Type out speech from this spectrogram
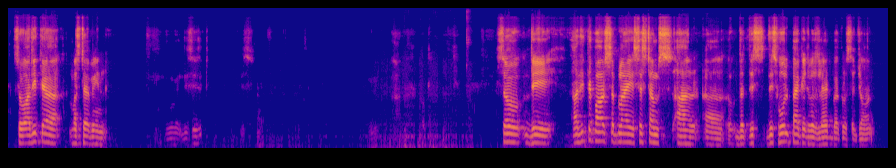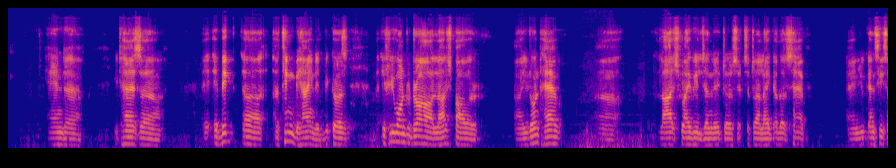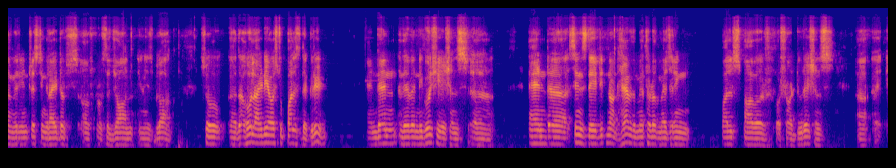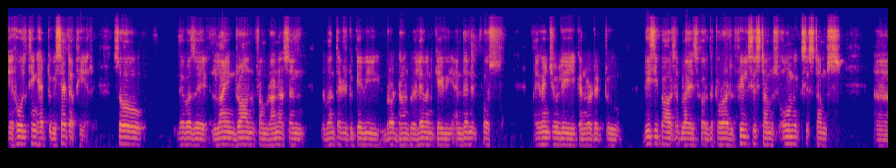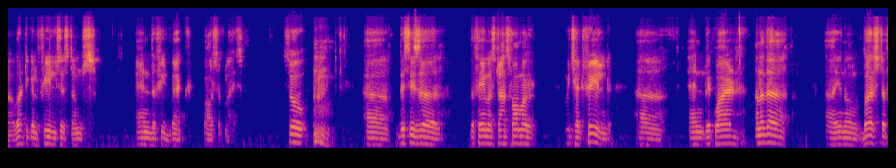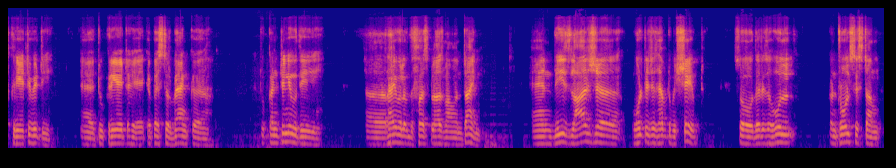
so Aditya must have been, this is it. This. So the Aditya power supply systems are uh, this this whole package was led by Professor John, and uh, it has uh, a, a, big uh, a thing behind it because if you want to draw large power, uh, you don't have uh, large flywheel generators, etc., like others have. And you can see some very interesting write-ups of Professor John in his blog. So uh, the whole idea was to pulse the grid, and then there were negotiations. Uh, and uh, since they did not have the method of measuring pulse power for short durations, uh, a, a whole thing had to be set up here. So there was a line drawn from Ranasan the 132 kV brought down to 11 kV, and then it was eventually converted to DC power supplies for the toroidal field systems, ohmic systems, uh, vertical field systems, and the feedback power supplies. So uh, this is uh, the famous transformer which had failed uh, and required another uh, you know burst of creativity uh, to create a capacitor bank uh, to continue the uh, arrival of the first plasma on time. And these large voltages have to be shaped. So there is a whole control system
